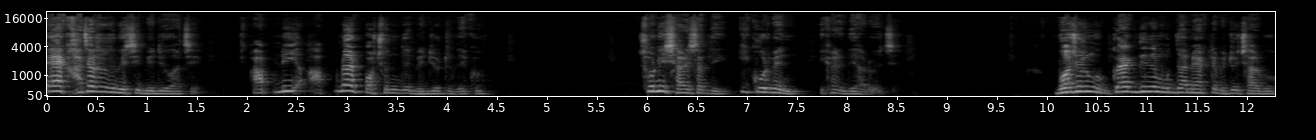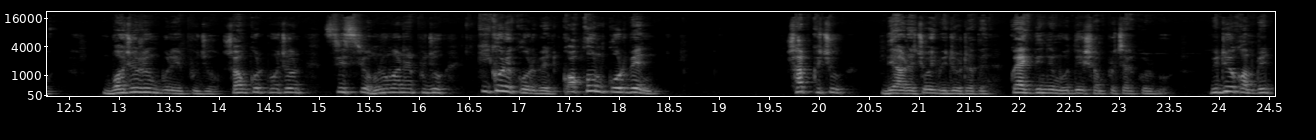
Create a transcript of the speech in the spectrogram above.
এক হাজারেরও বেশি ভিডিও আছে। আপনি আপনার পছন্দের ভিডিওটা দেখুন। শনি সাড়ে সাথে কী করবেন এখানে দেওয়া রয়েছে। বজরং কয়েকদিনের মধ্যে আমি একটা ভিডিও ছাড়বো। বজরং বলির পুজো, সংকট মোচন, শ্রী শ্রী হনুমানের পুজো কি করে করবেন, কখন করবেন সব কিছু দেওয়া রয়েছে ওই ভিডিওটাতে। কয়েকদিনের মধ্যেই সম্প্রচার করব। ভিডিও কমপ্লিট,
